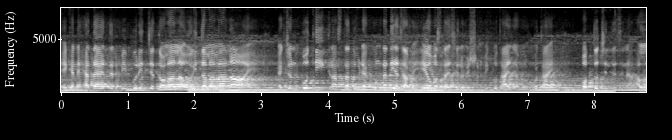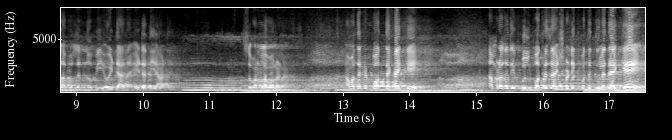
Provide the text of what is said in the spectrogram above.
এখানে হেদায়েতের বিপরীত যে দলালা, ওই দলালা নয়। একজন পথিক রাস্তা দুইটা কোনটা দিয়ে যাবে? এই অবস্থায় ছিল বিশ্বনবী। কোথায় যাবে? কোথায়? পথ তো চিনতেছি না। আল্লাহ বললেন, নবী, ওইটা না, এটা দিয়ে আটে। সুবহানাল্লাহ বলে না। আমাদেরকে পথ দেখায় কে? আমরা যদি ভুল পথে যাই, সঠিক পথে তুলে দেয় কে?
